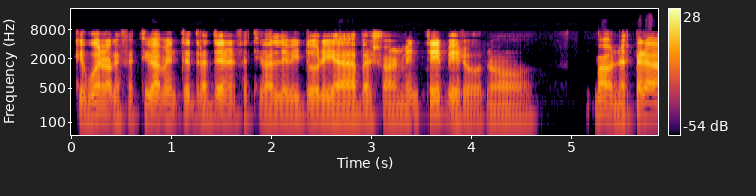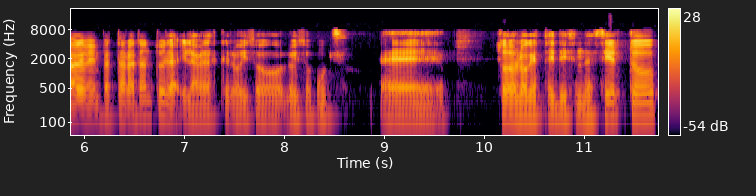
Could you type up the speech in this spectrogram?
que bueno, que efectivamente traté en el Festival de Vitoria personalmente, pero no, bueno, no esperaba que me impactara tanto y la, y la verdad es que lo hizo, lo hizo mucho. Eh, todo lo que estáis diciendo es cierto.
